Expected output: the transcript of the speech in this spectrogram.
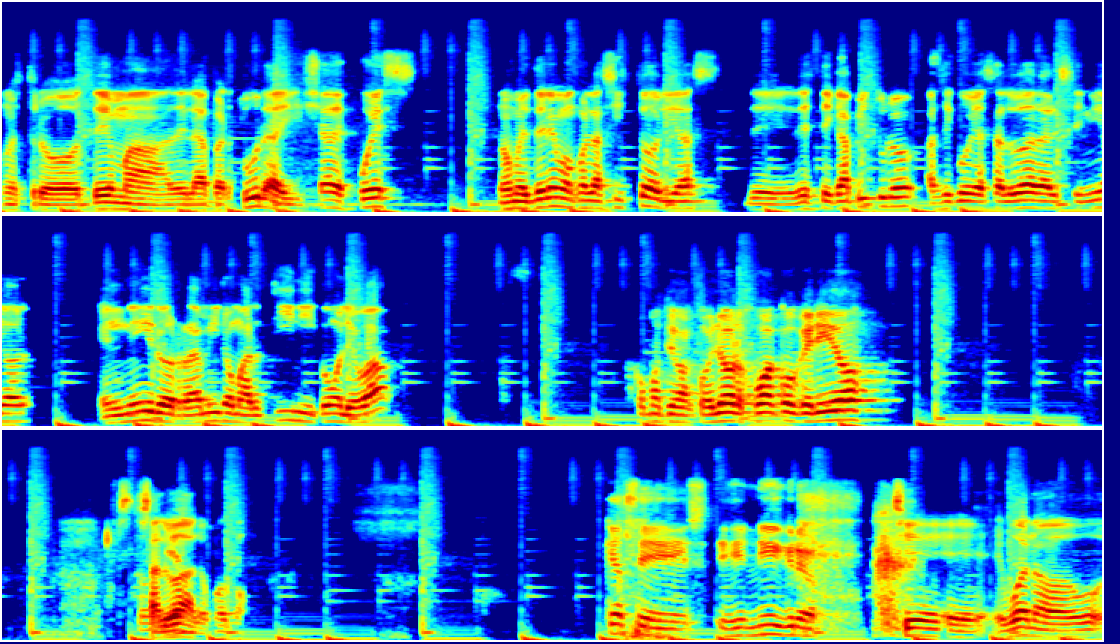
nuestro tema de la apertura, y ya después nos meteremos con las historias de, de este capítulo. Así que voy a saludar al señor el negro Ramiro Martini. ¿Cómo le va? ¿Cómo te va, Color, Juaco, querido? Saludalo, Juaco. ¿Qué haces, eh, negro? Che, eh, bueno,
